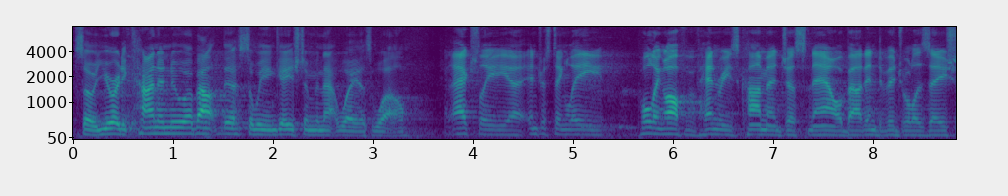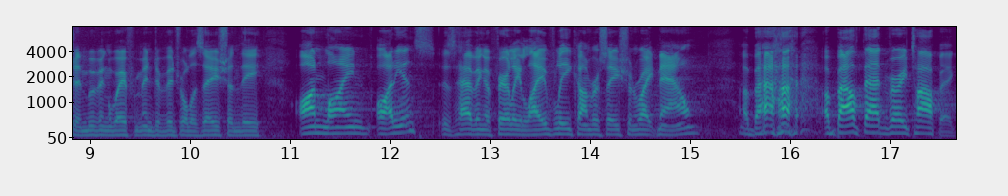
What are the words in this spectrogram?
So you already kind of knew about this, so we engaged them in that way as well. Actually, uh, interestingly, pulling off of Henry's comment just now about individualization, moving away from individualization, the online audience is having a fairly lively conversation right now about, about that very topic,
